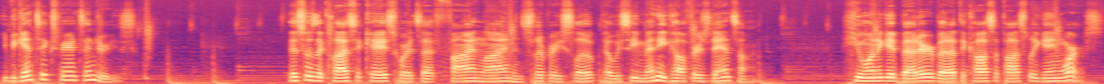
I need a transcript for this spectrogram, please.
you begin to experience injuries. This was a classic case where it's that fine line and slippery slope that we see many golfers dance on. You want to get better, but at the cost of possibly getting worse.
